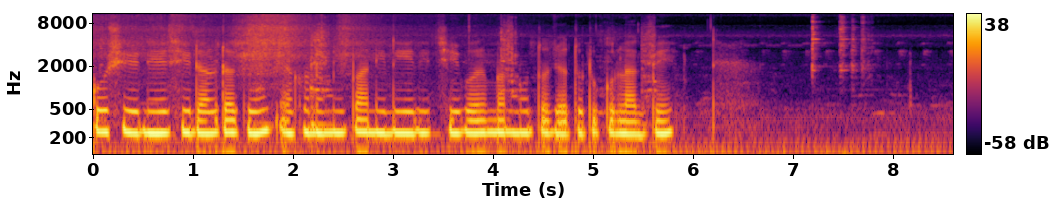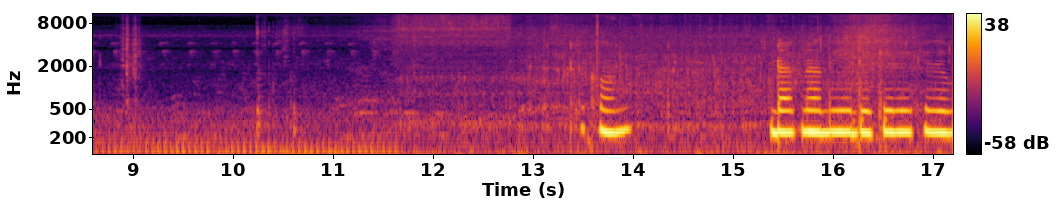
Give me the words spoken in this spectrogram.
কষিয়ে নিয়েছি ডালটাকে। এখন আমি পানি দিয়ে দিচ্ছি পরিমাণ মতো যতটুকু লাগবে। এখন ডাকনা দিয়ে ডেকে রেখে দেব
